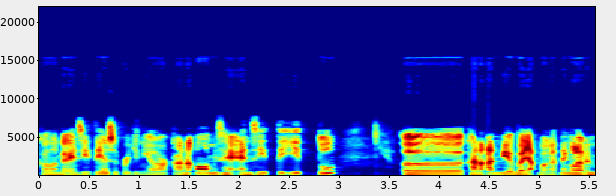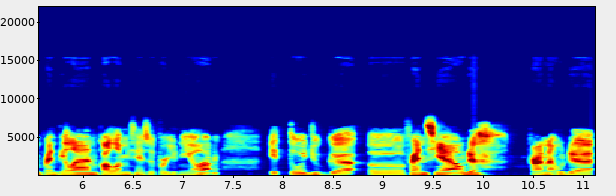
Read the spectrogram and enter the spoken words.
kalau nggak NCT ya Super Junior karena kalau misalnya NCT itu eh karena kan dia banyak banget nih ngeluarin perintilan kalau misalnya Super Junior itu juga eh, fansnya udah karena udah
